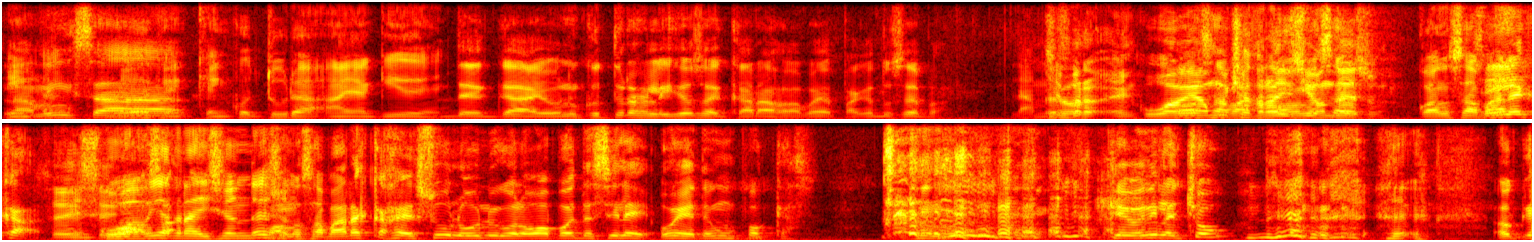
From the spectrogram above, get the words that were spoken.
La misa ¿qué, qué incultura hay aquí de del gallo. Una cultura religiosa del carajo, para, para que tú sepas. la Sí, pero en Cuba había se mucha tradición de eso. Cuando se aparezca. sí, en sí. Cuba había tradición de eso. Cuando se aparezca Jesús, lo único que lo va a poder decirle, oye, tengo un podcast. que venir al show. ok.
